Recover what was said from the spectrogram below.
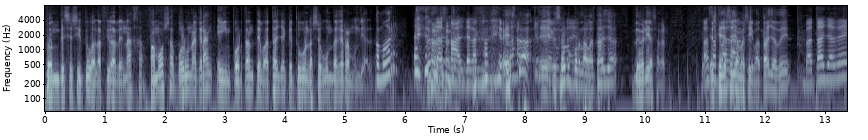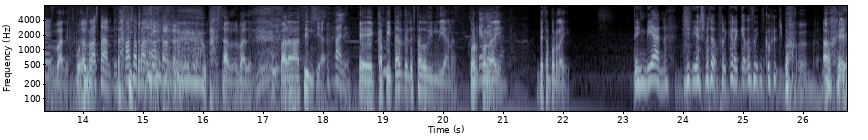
donde se sitúa la ciudad de Naha, famosa por una gran e importante batalla que tuvo en la Segunda Guerra Mundial. ¿Comor? Tú estás mal de la cabeza. Esta, ¿Qué eh, solo por la batalla, deberías saber. Pasa es que ya se llama así, batalla de Batalla de Vale, pues los nada. bastardos. Pasa palabra. bastardos, vale. Para Cintia. Vale. Eh, capital del estado de Indiana. Por, ¿Qué con la I. letra? Empieza por la I. De Indiana. Mi Dios, pero porque ahora quedo de inculto. A ver.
